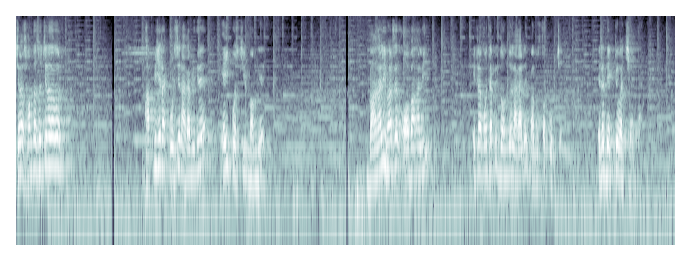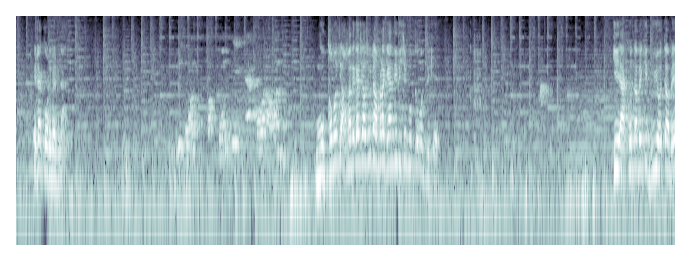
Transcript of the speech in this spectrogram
সেটা সন্ত্রাস হচ্ছে না তখন? আপনি যেটা করছেন আগামী দিনে এই পশ্চিমবঙ্গে, বাঙালি ভাষার অবাঙালি, এটার মধ্যে আপনি দ্বন্দ্ব লাগানোর ব্যবস্থা করছেন। এটা দেখতে পাচ্ছি আমরা। এটা করবেন না। মুখ্যমন্ত্রী আমাদের কাছে আসুন আমরা জ্ঞান দিয়ে দিচ্ছি মুখ্যমন্ত্রীকে। কি এক হতে হবে, কি দুই হতে হবে?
